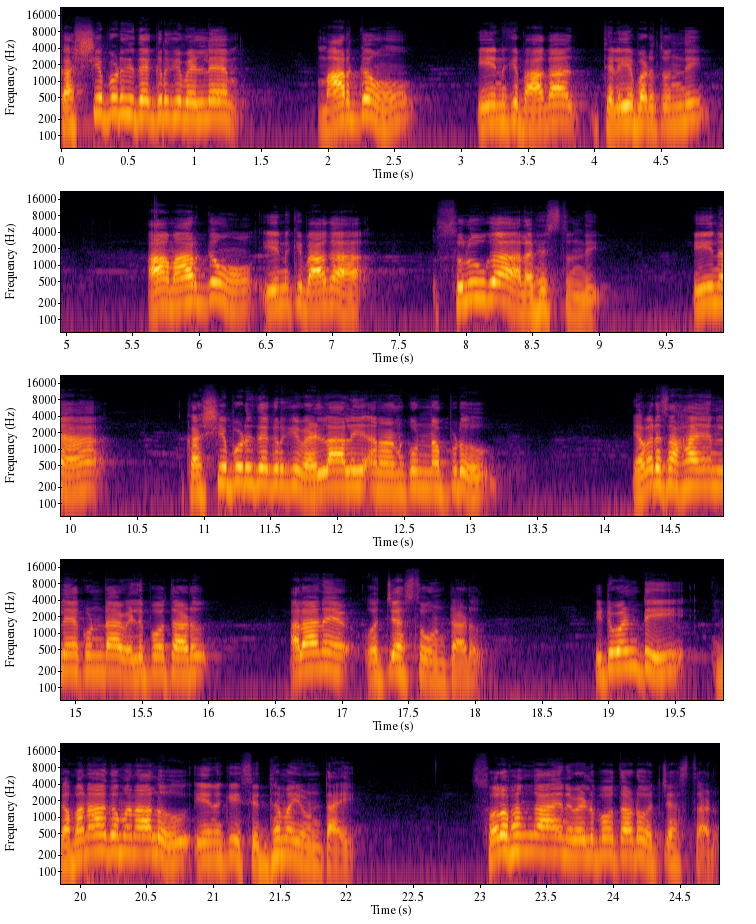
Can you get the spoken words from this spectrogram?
కశ్యపుడికి దగ్గరికి వెళ్ళే మార్గం ఈయనకి బాగా తెలియబడుతుంది. ఆ మార్గం ఈయనకి బాగా సులువుగా లభిస్తుంది. ఈయన కశ్యపుడి దగ్గరికి వెళ్ళాలి అని అనుకున్నప్పుడు ఎవరి సహాయం లేకుండా వెళ్ళిపోతాడు అలానే వచ్చేస్తూ ఉంటాడు. ఇటువంటి గమనాగమనాలు ఈయనకి సిద్ధమై ఉంటాయి. సులభంగా ఆయన వెళ్ళిపోతాడు వచ్చేస్తాడు.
